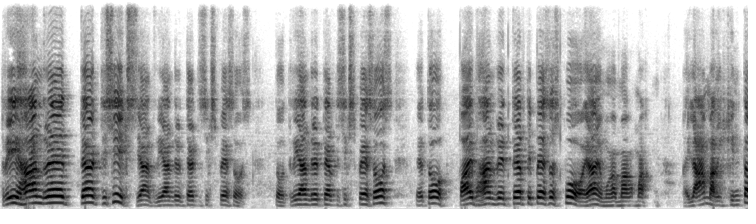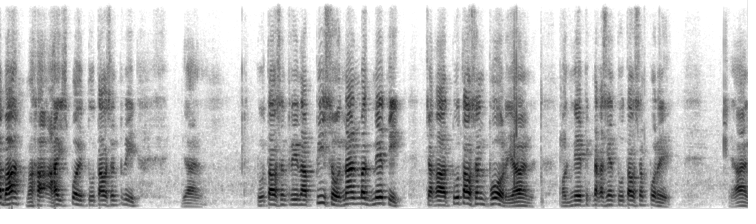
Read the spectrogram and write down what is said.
336. Yan, 336 pesos. Ito, 336 pesos. Ito, 530 pesos po. Ayan, yung mga, ma, ma, kailangan makikinta ba? Makaayos po yung 2003. Yan. 2003 na piso, non-magnetic. Tsaka 2004, yan. Magnetic na kasi yung 2004 eh. Yan.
